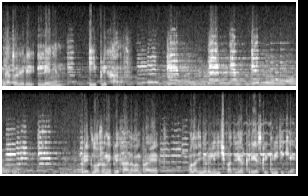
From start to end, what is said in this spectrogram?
готовили Ленин и Плеханов. Предложенный Плехановым проект Владимир Ильич подверг резкой критике.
